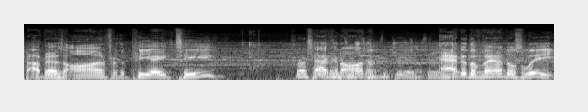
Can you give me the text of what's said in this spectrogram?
Chavez on for the PAT. First Tack down it on and add to the Vandals' lead.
